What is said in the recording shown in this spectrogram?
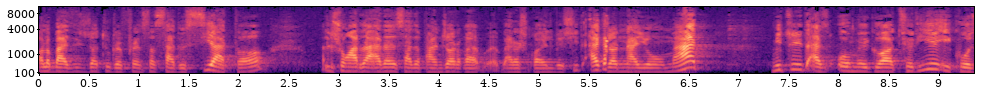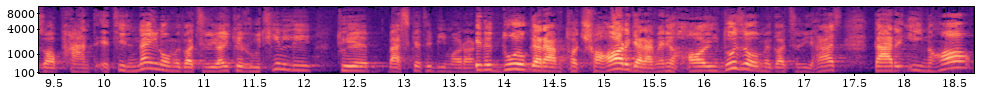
حالا بعضی جا تو reference ها 130 حتی ولی شما در عدد 150 رو براش قائل بشید. اگر نیومد می‌تونید از اومگا 3 icosapent ethyl نه این اومگا 3 هایی که routinely توی basket بیماران. این دو گرم تا چهار گرم یعنی high dose اومگا 3 هست. در اینها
